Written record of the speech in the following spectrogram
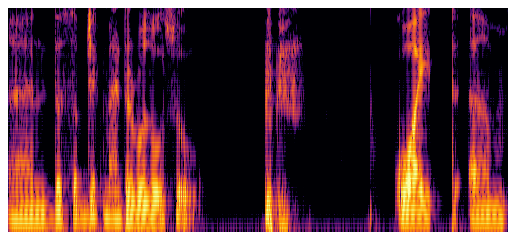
and the subject matter was also quite um,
